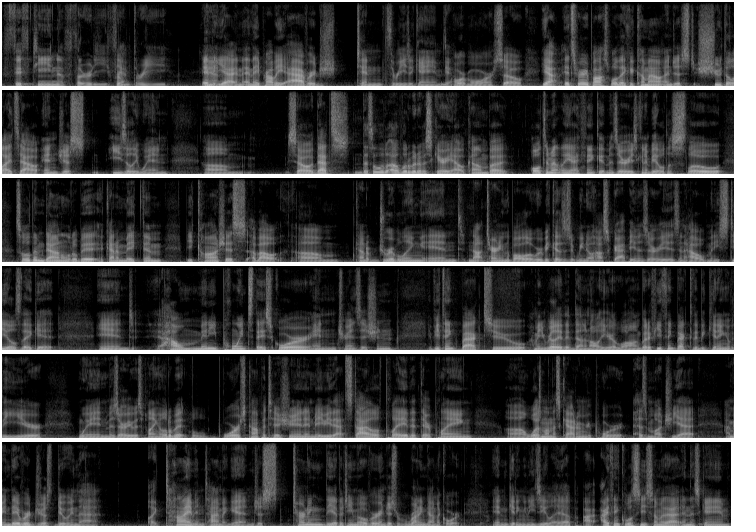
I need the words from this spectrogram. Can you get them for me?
15 of 30 from Yeah. three. and, yeah, and, and they probably average 10 threes a game Yeah. or more. So yeah, it's very possible they could come out and just shoot the lights out and just easily win. Um, so that's that's a little a little bit of a scary outcome, but ultimately I think that Missouri is going to be able to slow slow them down a little bit and kind of make them be conscious about um, kind of dribbling and not turning the ball over because we know how scrappy Missouri is and how many steals they get and how many points they score in transition. If you think back to, I mean, really they've done it all year long, but if you think back to the beginning of the year when Missouri was playing a little bit worse competition and maybe that style of play that they're playing uh, wasn't on the scouting report as much yet. I mean, they were just doing that like time and time again, just turning the other team over and just running down the court and getting an easy layup. I, I think we'll see some of that in this game,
